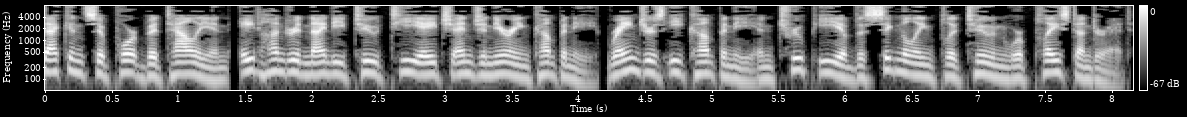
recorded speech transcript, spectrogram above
2nd Support Battalion, 892th Engineering Company, Rangers E Company and Troop E of the Signaling Platoon were placed under it.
